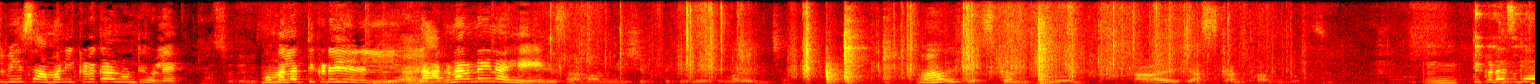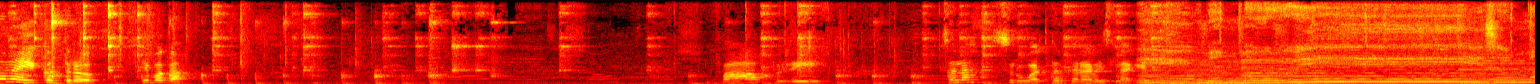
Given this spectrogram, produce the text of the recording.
तुम्ही हे सामान इकडे का आणून ठेवलंय. मग मला तिकडे आहे. लागणार नाही ना हे. सामान मी शिफ्ट केलंय ते मला विचार. हा? तिकडंच घ्या ना एकत्र. हे बघा. बाप रे चला सुरुवात तर करावीच लागेल. easy now.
